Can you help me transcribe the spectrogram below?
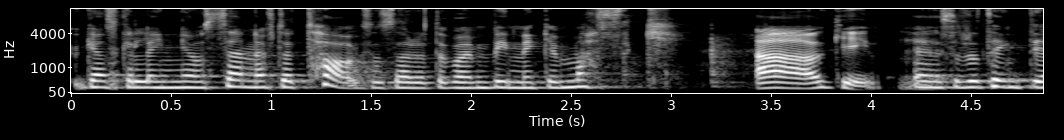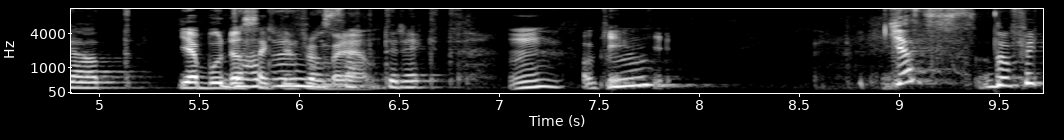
ganska länge och sen efter ett tag så sa du att det var en binnikemask. Ah okej. Eh, Så då tänkte jag att Jag borde ha sagt det du från början. sagt direkt. Mm, okej. Mm. okej. Yes! Då fick,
